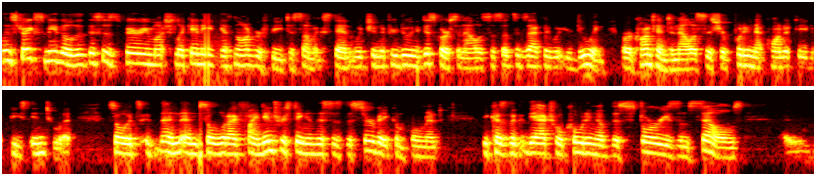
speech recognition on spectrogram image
Well, it strikes me though that this is very much like any ethnography to some extent, which, and if you're doing a discourse analysis, that's exactly what you're doing, or a content analysis, you're putting that quantitative piece into it. So it's, and, and so what I find interesting in this is the survey component, because the, the actual coding of the stories themselves, you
